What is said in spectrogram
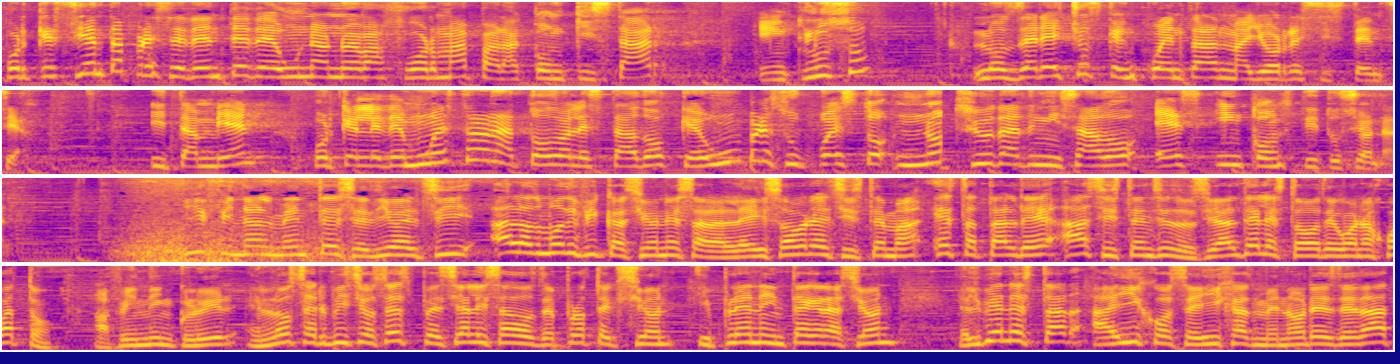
porque sienta precedente de una nueva forma para conquistar incluso los derechos que encuentran mayor resistencia y también porque le demuestran a todo el Estado que un presupuesto no ciudadanizado es inconstitucional. Y finalmente se dio el sí a las modificaciones a la ley sobre el sistema estatal de asistencia social del estado de Guanajuato, a fin de incluir en los servicios especializados de protección y plena integración el bienestar a hijos e hijas menores de edad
